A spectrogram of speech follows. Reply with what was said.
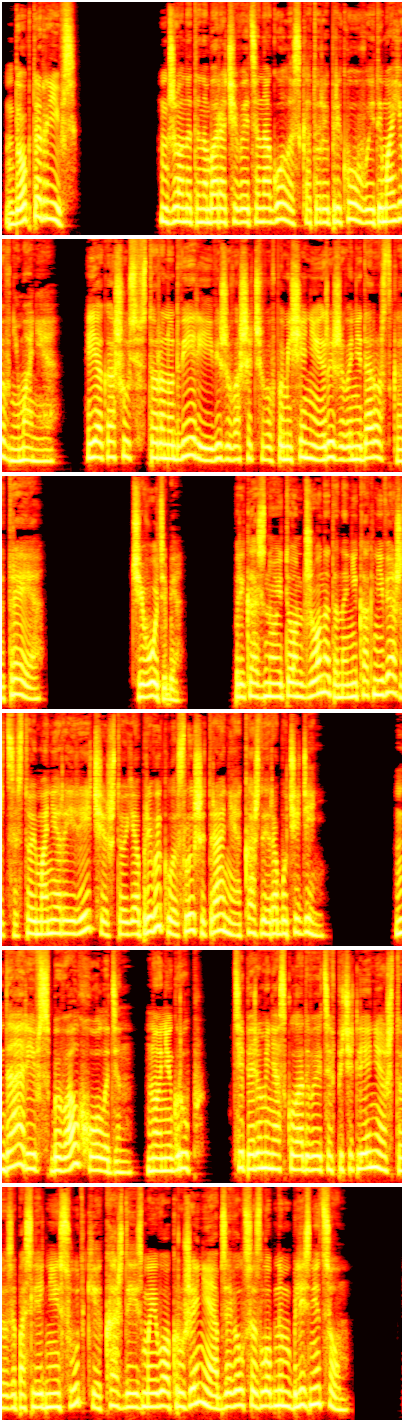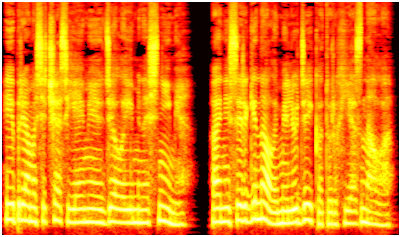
«Доктор Ривз». Джонатан оборачивается на голос, который приковывает и мое внимание. Я кашусь в сторону двери и вижу вошедшего в помещение рыжего недоростка Трея. «Чего тебе?» Приказной тон Джонатана никак не вяжется с той манерой речи, что я привыкла слышать ранее каждый рабочий день. Да, Ривс бывал холоден, но не груб. Теперь у меня складывается впечатление, что за последние сутки каждый из моего окружения обзавелся злобным близнецом. И прямо сейчас я имею дело именно с ними, а не с оригиналами людей, которых я знала.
